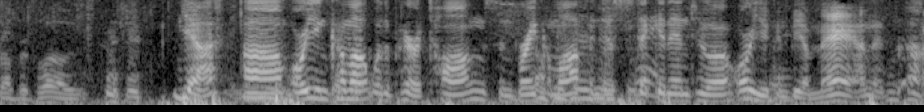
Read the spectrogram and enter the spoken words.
rubber gloves. yeah, um, or you can come out with a pair of tongs and break them off and just stick it into a, or you can be a man and, uh,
